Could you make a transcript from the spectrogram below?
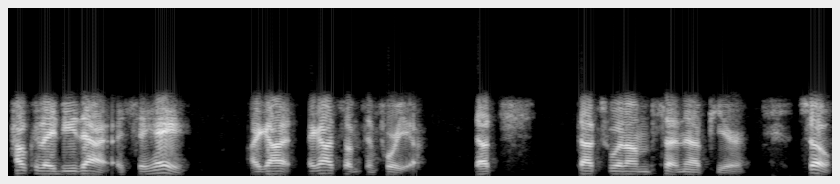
How could I do that? I say, hey, I got I got something for you. That's that's what I'm setting up here. So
